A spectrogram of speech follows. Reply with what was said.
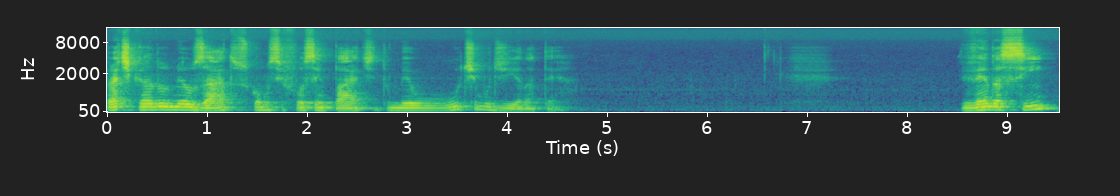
praticando meus atos como se fossem parte do meu último dia na Terra. Vivendo assim,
